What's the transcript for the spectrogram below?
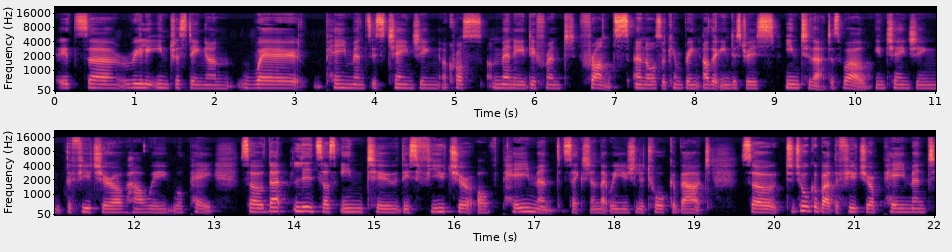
it's uh, really interesting on where payments is changing across many different fronts and also can bring other industries into that as well in changing the future of how we will pay. So that leads us into this future of payment section that we usually talk about so to talk about the future of payment,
